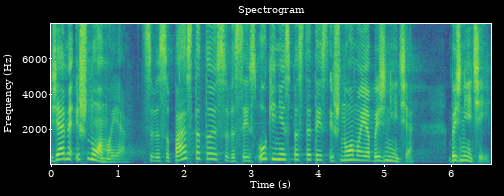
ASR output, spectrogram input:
žemė išnuomoja su visų pastatu, su visais ūkiniais pastatais išnuomoja bažnyčią, bažnyčiai.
